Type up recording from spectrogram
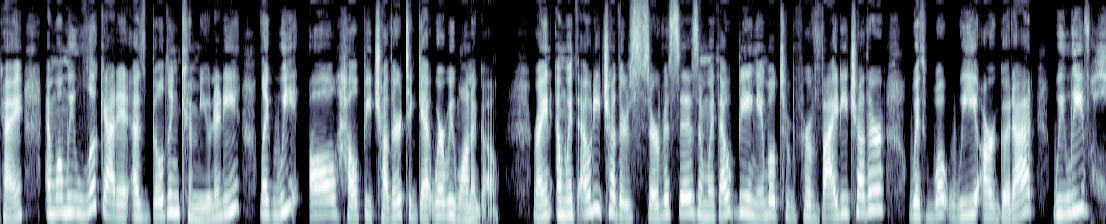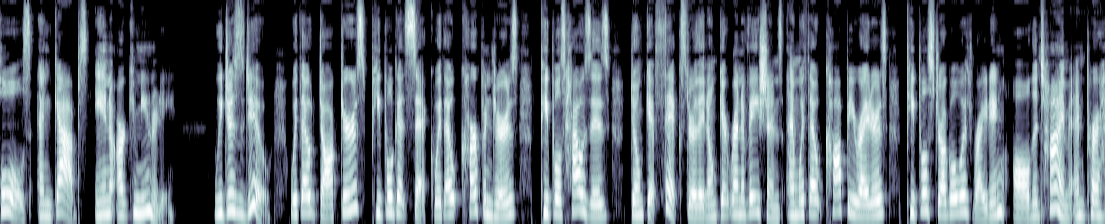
Okay. And when we look at it as building community, like we all help each other to get where we want to go. Right. And without each other's services and without being able to provide each other with what we are good at, we leave holes and gaps in our community. We just do. Without doctors, people get sick. Without carpenters, people's houses don't get fixed or they don't get renovations. And without copywriters, people struggle with writing all the time and per-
